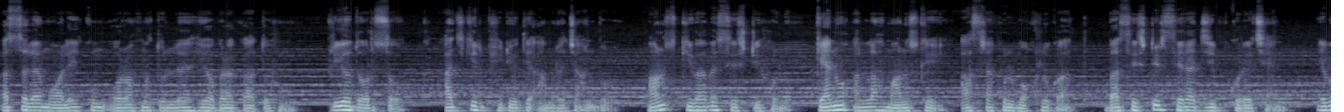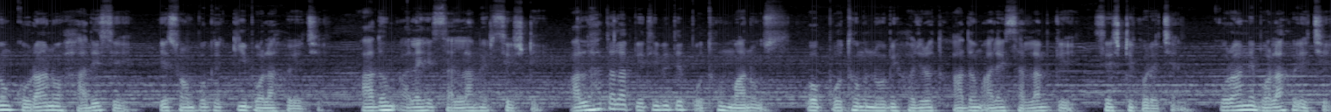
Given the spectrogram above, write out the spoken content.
আসসালামু আলাইকুম ও রহমতুল্লাহ ওবরাকাতুহ প্রিয় দর্শক, আজকের ভিডিওতে আমরা জানব মানুষ কীভাবে সৃষ্টি হলো, কেন আল্লাহ মানুষকে আশরাফুল মখলুকাত বা সৃষ্টির সেরা জীব করেছেন এবং কোরআন ও হাদিসে এ সম্পর্কে কি বলা হয়েছে? আদম সাল্লামের সৃষ্টি। আল্লাহ তালা পৃথিবীতে প্রথম মানুষ ও প্রথম নবী হজরত আদম সাল্লামকে সৃষ্টি করেছেন। কোরআনে বলা হয়েছে,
